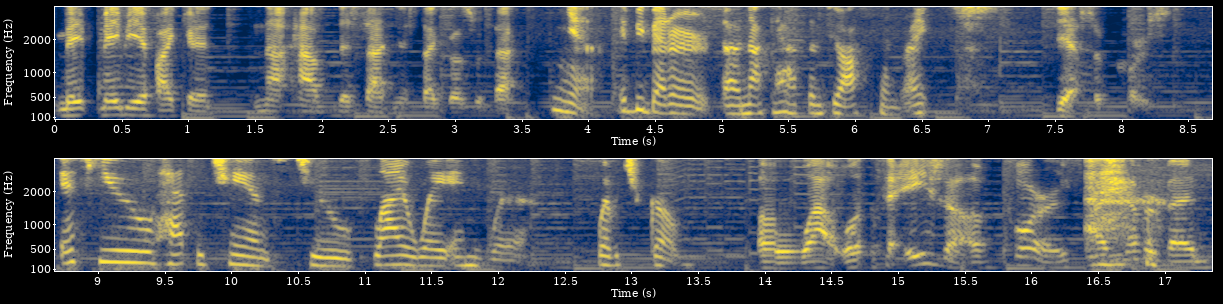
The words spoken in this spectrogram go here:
may, maybe if I could not have the sadness that goes with that. Yeah, it'd be better uh, not to have them too often, right? Yes, of course. If you had the chance to fly away anywhere, where would you go? Oh wow! Well, to Asia, of course. I've never been.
